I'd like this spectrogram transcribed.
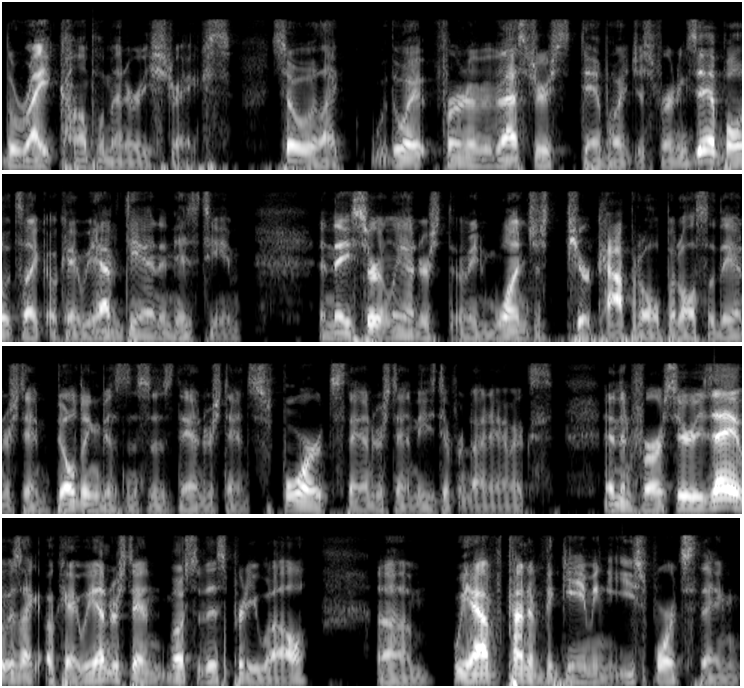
the right complementary strengths. So like the way for an investor's standpoint, just for an example, it's like okay, we have Dan and his team, and they certainly understand. I mean, one just pure capital, but also they understand building businesses, they understand sports, they understand these different dynamics. And then for our Series A, it was like okay, we understand most of this pretty well. Um, we have kind of the gaming esports thing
